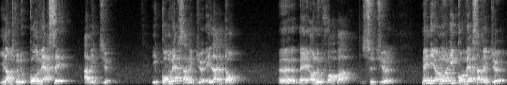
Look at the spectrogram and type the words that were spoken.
il est en train de converser avec Dieu. Il converse avec Dieu. Et là-dedans, euh, mais on ne voit pas ce Dieu. Mais néanmoins, il converse avec Dieu.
